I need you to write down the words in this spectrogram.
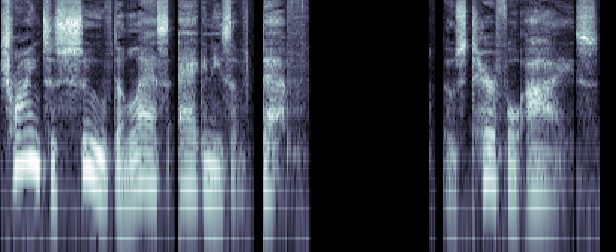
trying to soothe the last agonies of death. Those tearful eyes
